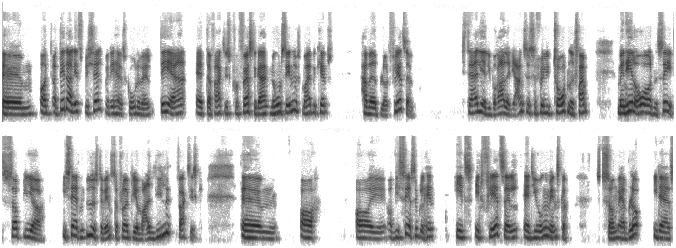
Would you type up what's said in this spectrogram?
Øhm, og, og det, der er lidt specielt ved det her skolevalg, det er, at der faktisk for første gang nogensinde, mig bekendt, har været blot flertal. Særligt er Liberal Alliance selvfølgelig tordnet frem men helt overordnet set, så bliver især den yderste venstrefløj bliver meget lille, faktisk. Øhm, og, og, øh, og vi ser simpelthen et, et flertal af de unge mennesker, som er blå i deres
